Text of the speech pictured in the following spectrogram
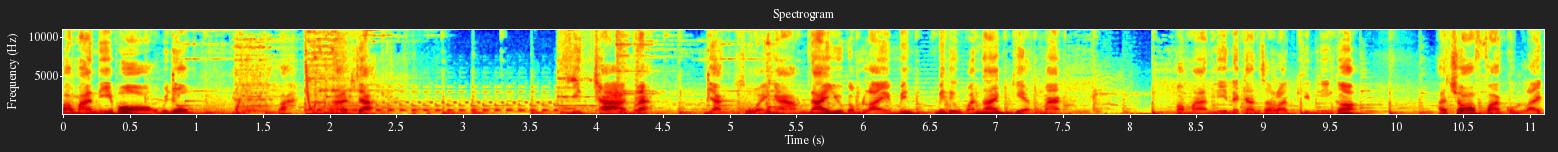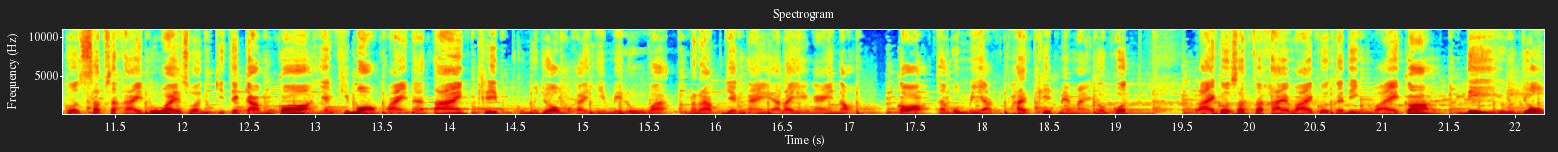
ประมาณนี้พอคุณผู้ชมไปน่าจะปิดฉากละอย่างสวยงามได้อยู่กำไรไม่ไม่ถือว่าน่าเกลียดมาก ประมาณนี้แล้วกันสำหรับคลิปนี้ก็ถ้าชอบฝากกดไลค์กด Subscribe ด้วยส่วนกิจกรรมก็อย่างที่บอกไปนะใต้คลิปคุณผู้ชมใครที่ไม่รู้ว่ารับยังไงอะไรยังไงเนาะก็ถ้าคุณไม่อยากพลาดคลิปใหม่ๆก็กดไลค์กด Subscribe ไว้กดกระดิ่งไว้ก็ดีคุณผู้ชม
